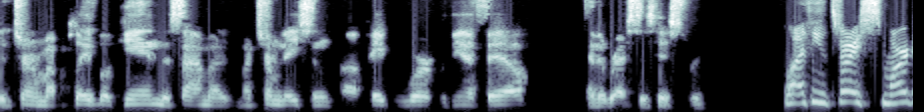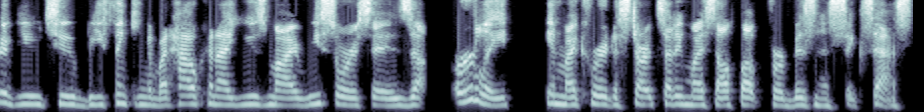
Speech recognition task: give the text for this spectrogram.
to turn my playbook in, to sign my, my termination uh, paperwork with the NFL and the rest is history. Well, I think it's very smart of you to be thinking about how can I use my resources early in my career to start setting myself up for business success.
